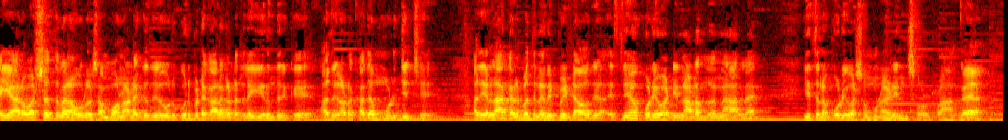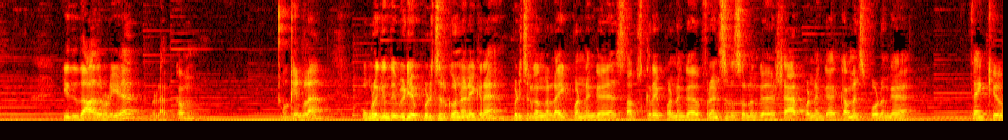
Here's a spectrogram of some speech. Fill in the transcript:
ஐயாயிரம் வருஷத்தில் ஒரு சம்பவம் நடக்குது ஒரு குறிப்பிட்ட காலகட்டத்தில் இருந்திருக்கு அதோட கதை முடிஞ்சிச்சு. அது எல்லா கல்பத்திலும் ரிப்பீட் ஆகுது. எத்தனையோ கோடி வாட்டி நடந்ததுனால இத்தனை கோடி வருஷம் முன்னாடின்னு சொல்கிறாங்க இதுதான் அதனுடைய விளக்கம். ஓகேங்களா? உங்களுக்கு இந்த வீடியோ பிடிச்சிருக்கும்னு நினைக்கிறேன். பிடிச்சிருக்கவங்க லைக் பண்ணுங்கள் சப்ஸ்கிரைப் பண்ணுங்கள் ஃப்ரெண்ட்ஸுக்கு சொல்லுங்கள் ஷேர் பண்ணுங்கள் கமெண்ட்ஸ் போடுங்க. தேங்க்யூ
